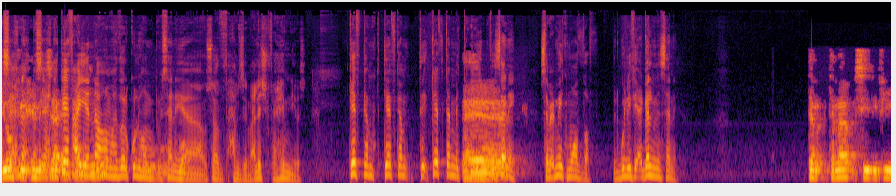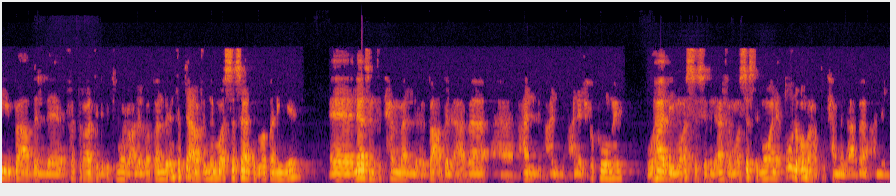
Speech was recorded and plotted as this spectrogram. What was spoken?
بس إحنا, بس إحنا كيف عيناهم هذول كلهم بسنه يا أستاذ حمزة؟ معلش فهمني بس. كيف كم كيف كم كيف تم التعيين في سنة؟ 700 موظف. بتقول لي في أقل من سنة. تمام سيدي في بعض الفترات اللي بتمر على الوطن. انت بتعرف ان المؤسسات الوطنية آه لازم تتحمل بعض الأعباء آه عن عن عن الحكومة. وهذه مؤسسة بالآخر مؤسسة الموانئ طول عمرها بتتحمل أعباء عن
